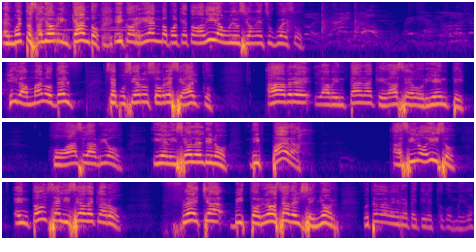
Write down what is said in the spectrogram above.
el muerto salió brincando y corriendo porque todavía hubo unción en sus huesos y las manos de él se pusieron sobre ese arco. Abre la ventana que da hacia el oriente. Joás la abrió y Eliseo le ordenó, dispara. Así lo hizo. Entonces Eliseo declaró, flecha victoriosa del Señor. Ustedes deben repetir esto conmigo.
